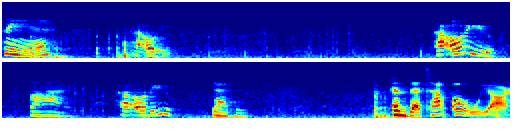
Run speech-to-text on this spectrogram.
10. How old are you? How old are you? Five, How old are you? seven. And that's how old we are.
